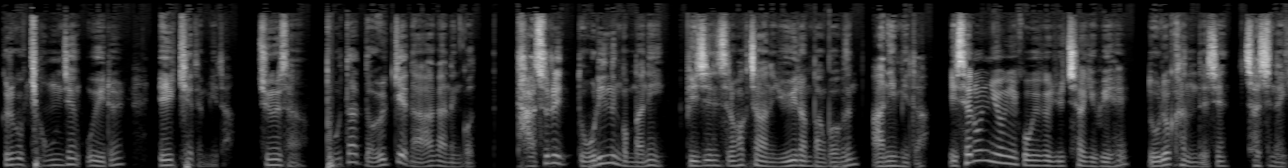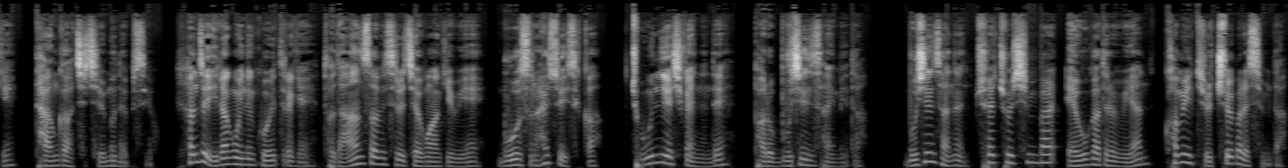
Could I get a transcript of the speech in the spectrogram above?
그리고 경쟁 우위를 잃게 됩니다. 중요사항 보다 넓게 나아가는 것 다수를 노리는 것만이 비즈니스를 확장하는 유일한 방법은 아닙니다. 이 새로운 유형의 고객을 유치하기 위해 노력하는 대신 자신에게 다음과 같이 질문해 보세요. 현재 일하고 있는 고객들에게 더 나은 서비스를 제공하기 위해 무엇을 할 수 있을까? 좋은 예시가 있는데 바로 무신사입니다. 무신사는 최초 신발 애호가들을 위한 커뮤니티를 출발했습니다.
